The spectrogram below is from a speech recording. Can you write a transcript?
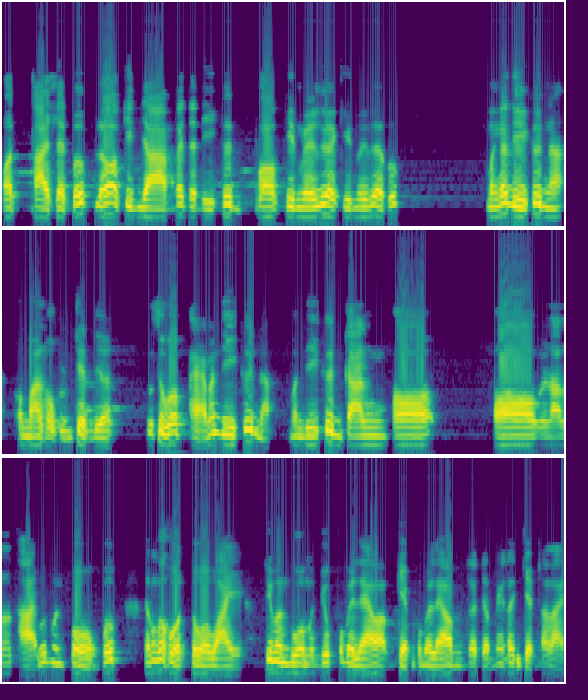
พอถ่ายเสร็จปุ๊บแล้วก็กินยามันก็จะดีขึ้น พอกินไปเรื่อยกินไปเรื่อยปุ๊บมันก็ดีขึ้นนะประมาณหกถึงเจ็ดเดือน รู้สึกว่าแผลมันดีขึ้นอะ มันดีขึ้นการพอ พอเวลาเราถ่ายปุ๊บมันโป่งปุ๊บแล้วมันก็หดตัวไวที่มันบวมมันยุบเข้าไปแล้วอะเก็บเข้าไปแล้ว มันก็จะไม่ค่อยเจ็บเท่าไหร่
